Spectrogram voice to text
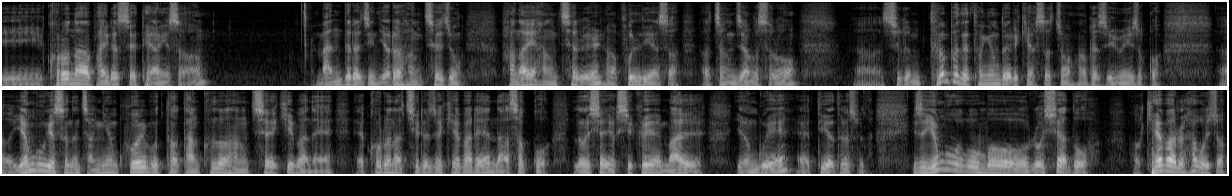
이 코로나 바이러스에 대항해서 만들어진 여러 항체 중 하나의 항체를 어, 분리해서 어, 정지한 것으로 어, 지금 트럼프 대통령도 이렇게 했었죠. 그래서 유명해졌고 영국에서는 작년 9월부터 단클론 항체 기반의 코로나 치료제 개발에 나섰고 러시아 역시 그의 말 연구에 뛰어들었습니다. 이제 영국하고 뭐 러시아도 개발을 하고 있죠.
